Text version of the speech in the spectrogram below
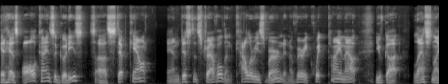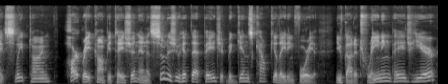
It has all kinds of goodies uh, step count, and distance traveled, and calories burned, and a very quick timeout. You've got last night's sleep time, heart rate computation, and as soon as you hit that page, it begins calculating for you. You've got a training page here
